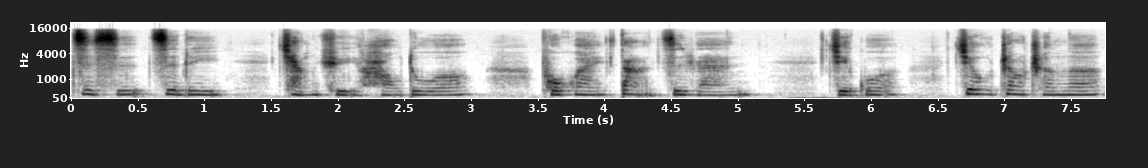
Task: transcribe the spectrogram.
自私自利，强取豪夺，破坏大自然，结果就造成了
